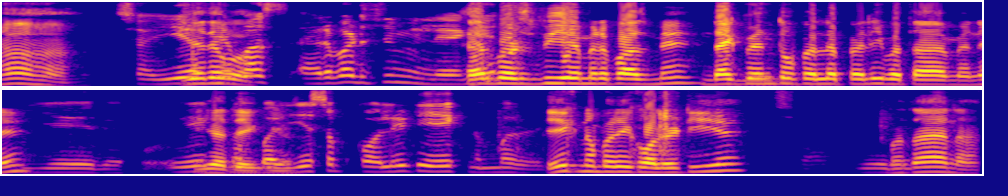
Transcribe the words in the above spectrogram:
हाँ हाँ। अच्छा ये ये देखो। एयरबड्स भी मिलेंगे? एयरबड्स भी है मेरे पास में। नेक बैंड तो पहले पहले ही बताया मैंने। ये देखो ये एक नंबर ये सब क्वालिटी एक नंबर एक नंबर की क्वालिटी है। अच्छा, बताया ना,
